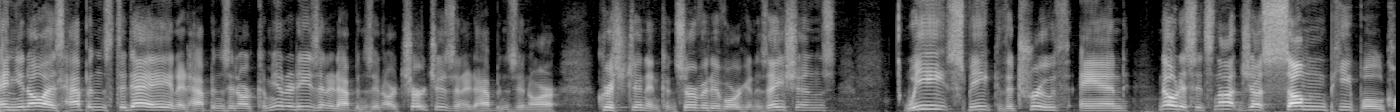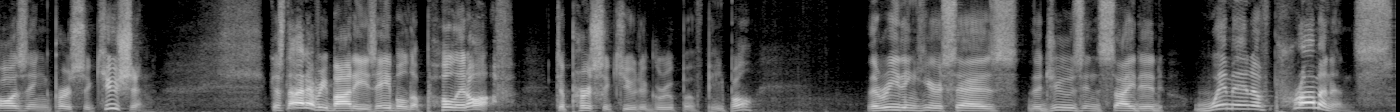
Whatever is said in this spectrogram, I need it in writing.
And you know, as happens today, and it happens in our communities, and it happens in our churches, and it happens in our Christian and conservative organizations, we speak the truth. And notice it's not just some people causing persecution, because not everybody is able to pull it off to persecute a group of people. The reading here says the Jews incited women of prominence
